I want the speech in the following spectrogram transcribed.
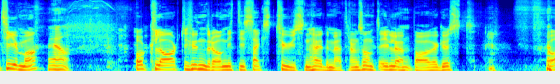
timer. Ja. Og klart 196 000 høydemeter i løpet av august. Og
